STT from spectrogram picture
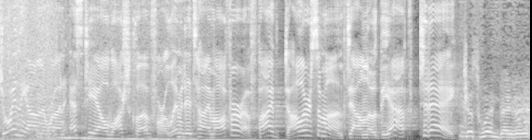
Join the On the Run STL Wash Club for a limited time offer of $5 a month. Download the app today. Just win, baby.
